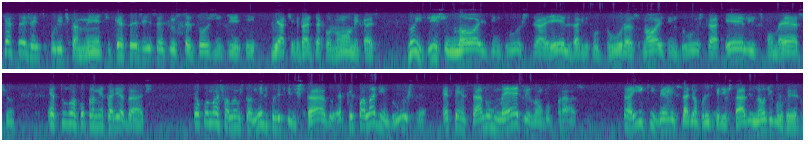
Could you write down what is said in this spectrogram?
Quer seja isso politicamente, quer seja isso entre os setores de, de, de atividades econômicas, não existe nós, indústria, eles, agriculturas, nós, indústria, eles, comércio. É tudo uma complementariedade. Então, quando nós falamos também de política de Estado, é porque falar de indústria é pensar no médio e longo prazo. Daí que vem a necessidade de uma política de Estado e não de governo.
